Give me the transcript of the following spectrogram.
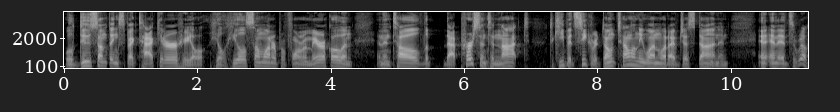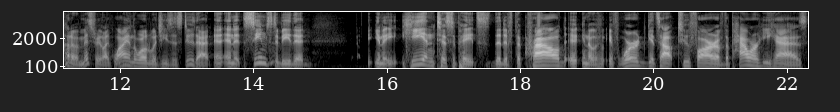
will do something spectacular. He'll he'll heal someone or perform a miracle, and and then tell the, that person to not to keep it secret. Don't tell anyone what I've just done. And and, and it's a real kind of a mystery. Like, why in the world would Jesus do that? And, and it seems to be that you know he anticipates that if the crowd you know if, word gets out too far of the power he has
